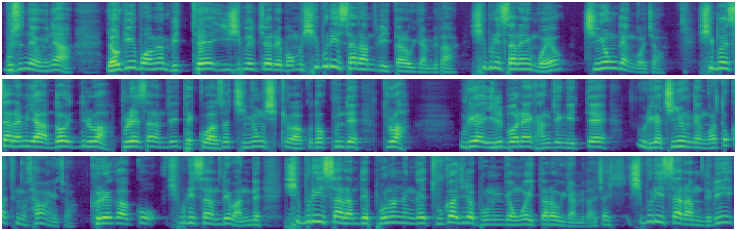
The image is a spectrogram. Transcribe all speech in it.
무슨 내용이냐? 여기 보면 밑에 21절에 보면 히브리 사람들이 있다고 얘기합니다. 히브리 사람이 뭐예요? 징용된 거죠. 히브리 사람이 야 너 이리 와. 블레셋 사람들이 데리고 와서 징용시켜 갖고 너 군대 들어와. 우리가 일본의 강점기 때 우리가 징용된 거랑 똑같은 상황이죠. 그래갖고 히브리 사람들이 왔는데 히브리 사람들이 보는 게 두 가지를 보는 경우가 있다고 얘기합니다. 자, 히브리 사람들이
